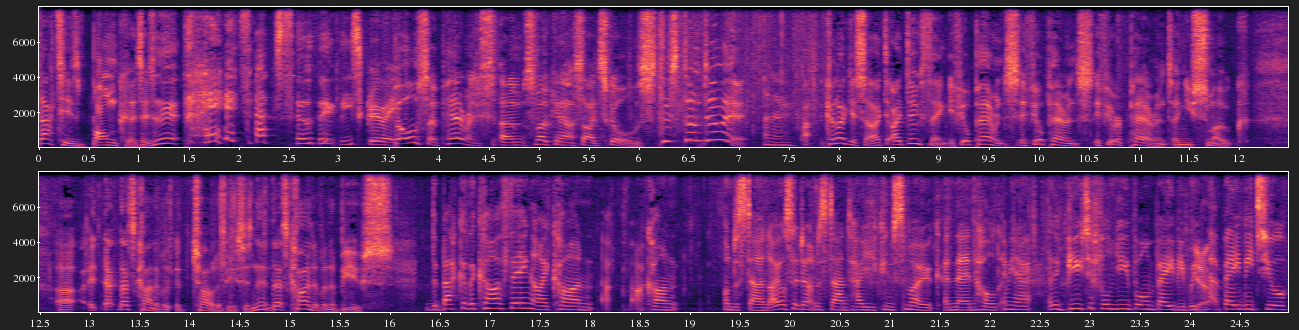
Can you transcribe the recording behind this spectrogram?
That is bonkers, isn't it? it's absolutely screwy. But also, parents um, smoking outside schools, just don't do it. I know. Uh, can I just say, I, I do think if your parents, if your parents, if you're a parent and you smoke, uh, it, that, that's kind of a, a child abuse, isn't it? That's kind of an abuse. The back of the car thing, I can't, I can't understand. I also don't understand how you can smoke and then hold. I mean, a, a beautiful newborn baby, bring Yeah. that baby to your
